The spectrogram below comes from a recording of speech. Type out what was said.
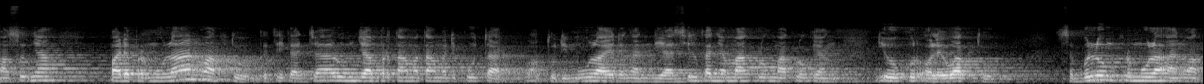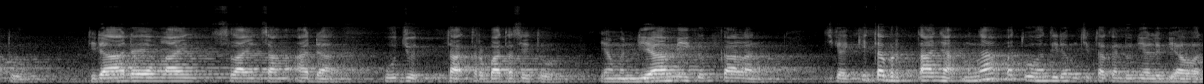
Maksudnya pada permulaan waktu ketika jarum jam pertama-tama diputar, waktu dimulai dengan dihasilkannya makhluk-makhluk yang diukur oleh waktu. Sebelum permulaan waktu, tidak ada yang lain selain Sang Ada wujud tak terbatas itu yang mendiami kekekalan. Jika kita bertanya mengapa Tuhan tidak menciptakan dunia lebih awal,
